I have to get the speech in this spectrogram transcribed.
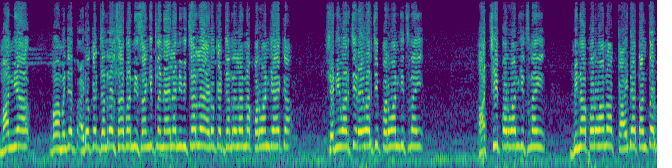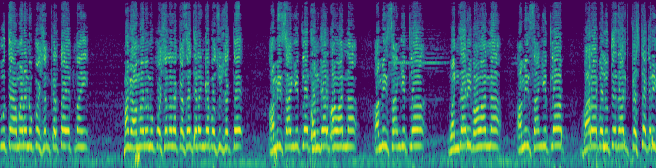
मान्य म्हणजे अॅडव्होकेट जनरल साहेबांनी सांगितलं न्यायालयाने विचारलं अॅडव्होकेट जनरलांना परवानगी आहे का? शनिवारची रविवारची परवानगीच नाही. आजची परवानगीच नाही. बिना परवाना कायद्यात अंतर्भूत आहे आमरण उपोषण करता येत नाही. मग आमरण उपोषणाला कसा जरंग्या बसू शकते? आम्ही सांगितलं धनगर भावांना आम्ही सांगितलं वंजारी भावांना आम्ही सांगितलं बारा बलुतेदार कष्टकरी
